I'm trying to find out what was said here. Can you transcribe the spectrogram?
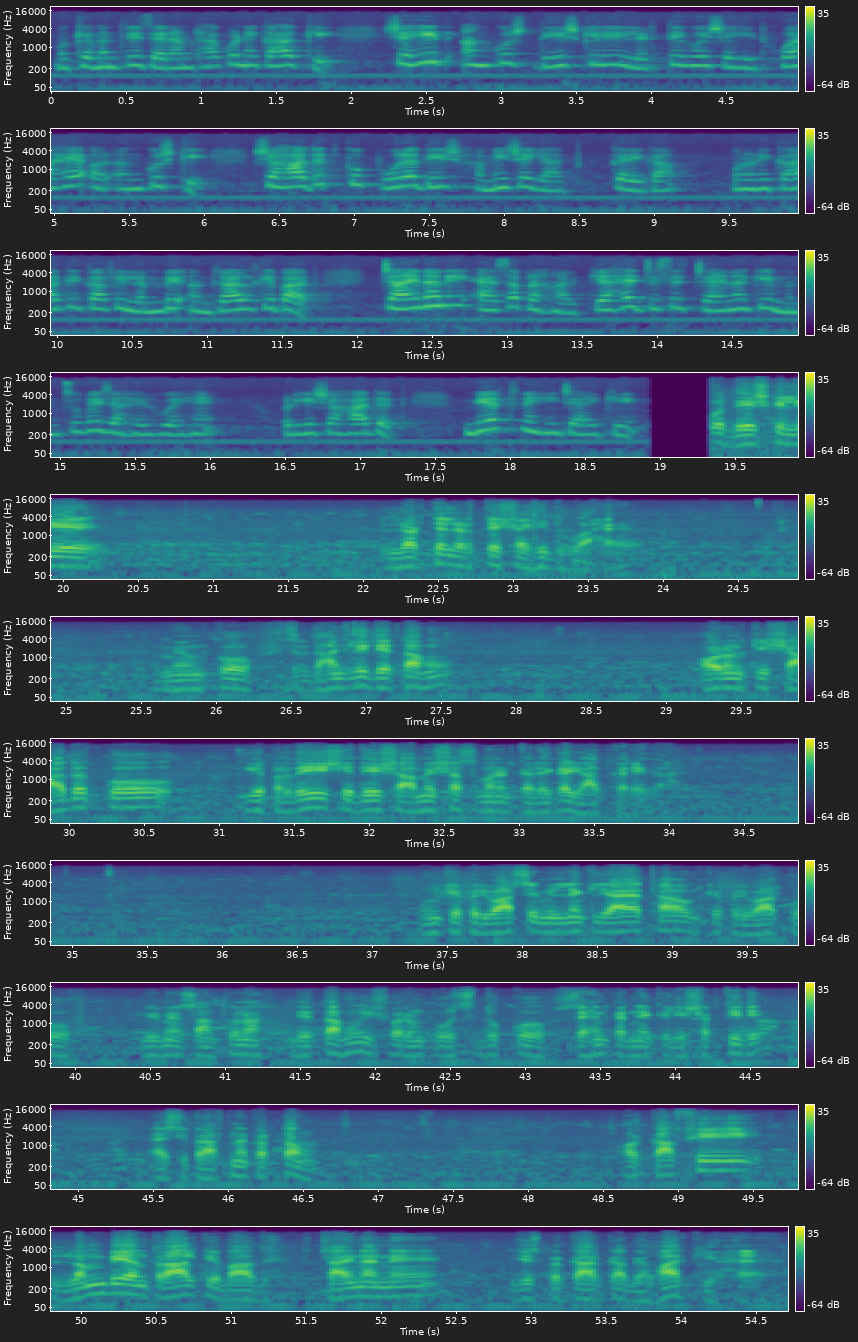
मुख्यमंत्री जयराम ठाकुर ने कहा कि शहीद अंकुश देश के लिए लड़ते हुए शहीद हुआ है और अंकुश की शहादत को पूरा देश हमेशा याद करेगा। उन्होंने कहा कि काफ़ी लंबे अंतराल के बाद चाइना ने ऐसा प्रहार किया है जिससे चाइना के मंसूबे ज़ाहिर हुए हैं और ये शहादत व्यर्थ नहीं जाएगी। वो देश के लिए लड़ते लड़ते शहीद हुआ है। मैं उनको श्रद्धांजलि देता हूँ और उनकी शहादत को ये प्रदेश, ये देश हमेशा स्मरण करेगा, याद करेगा। उनके परिवार से मिलने के लिए आया था, उनके परिवार को भी मैं सांत्वना देता हूँ। ईश्वर उनको इस दुख को सहन करने के लिए शक्ति दे, ऐसी प्रार्थना करता हूँ। और काफ़ी लंबे अंतराल के बाद चाइना ने जिस प्रकार का व्यवहार किया है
